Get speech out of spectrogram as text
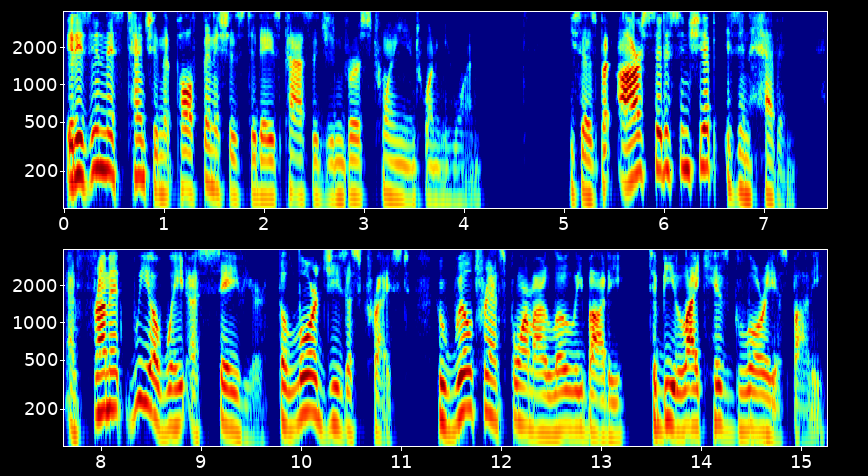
It is in this tension that Paul finishes today's passage in verse 20 and 21. He says, But our citizenship is in heaven, and from it we await a Savior, the Lord Jesus Christ, who will transform our lowly body to be like his glorious body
